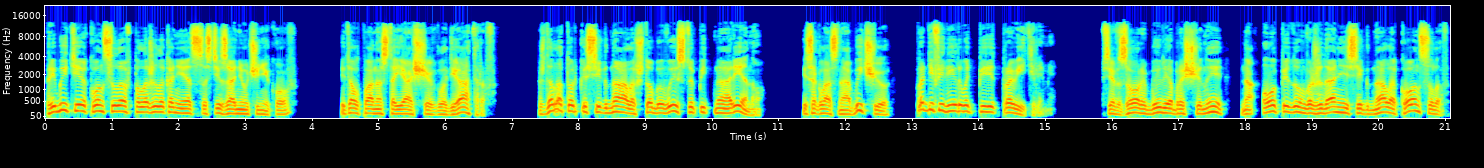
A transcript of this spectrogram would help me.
Прибытие консулов положило конец состязанию учеников, и толпа настоящих гладиаторов ждала только сигнала, чтобы выступить на арену и, согласно обычаю, продефилировать перед правителями. Все взоры были обращены на опидум в ожидании сигнала консулов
